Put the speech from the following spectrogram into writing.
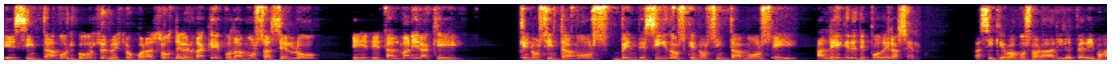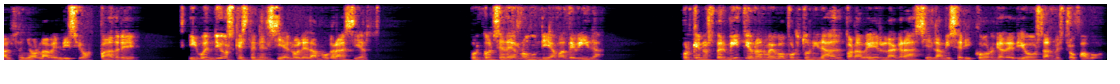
eh, sintamos gozo en nuestro corazón, de verdad que podamos hacerlo eh, de tal manera que, que nos sintamos bendecidos, que nos sintamos eh, alegres de poder hacerlo. Así que vamos a orar y le pedimos al Señor la bendición. Padre y buen Dios que esté en el cielo, le damos gracias por concedernos un día más de vida porque nos permite una nueva oportunidad para ver la gracia y la misericordia de Dios a nuestro favor.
